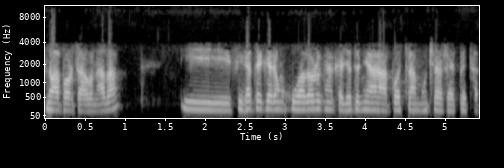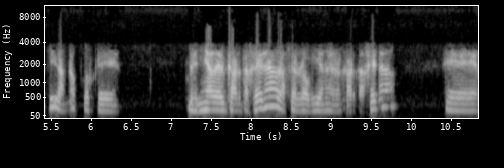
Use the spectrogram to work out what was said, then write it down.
no ha aportado nada y fíjate que era un jugador en el que yo tenía puestas muchas expectativas, ¿no? Porque venía del Cartagena, de hacerlo bien en el Cartagena, eh,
